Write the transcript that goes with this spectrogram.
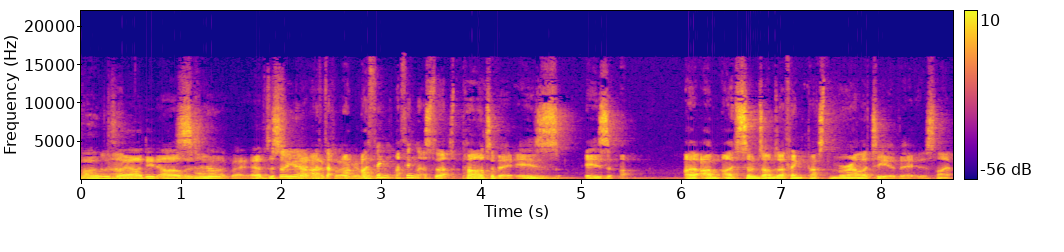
I was like, I did. I was so- not great. That was a so yeah, I, th- program. I wasn't think I think that's that's part of it. Is is I, I, I sometimes I think past the morality of it. It's like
